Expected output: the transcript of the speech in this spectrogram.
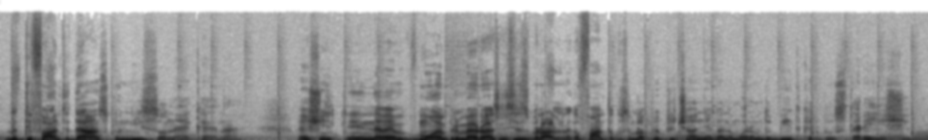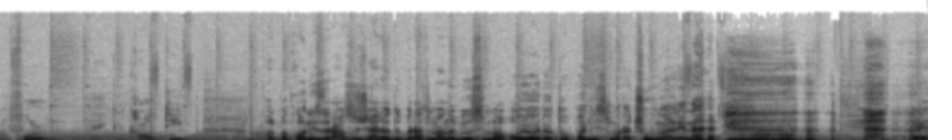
da ti fanti dejansko niso nekaj. Ne. Veš, in, in, ne vem, v mojem primeru sem si izbrala nekega fanta, ko sem bila prepričana, da ga ne morem dobiti, ker je bil starejši, full neki kao tip. Ali pa ko on izrazil željo, da bi rad z mano bil, sem bila, ojoj, da to pa nismo računali. Ne? E,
